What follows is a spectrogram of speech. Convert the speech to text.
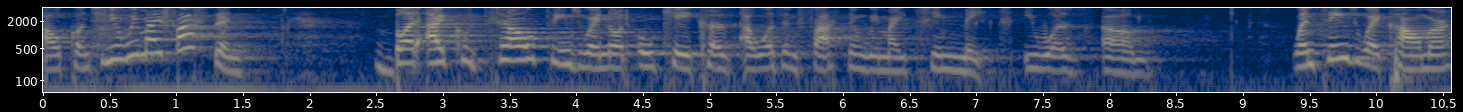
I'll continue with my fasting. But I could tell things were not okay because I wasn't fasting with my teammate. It was um, when things were calmer,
